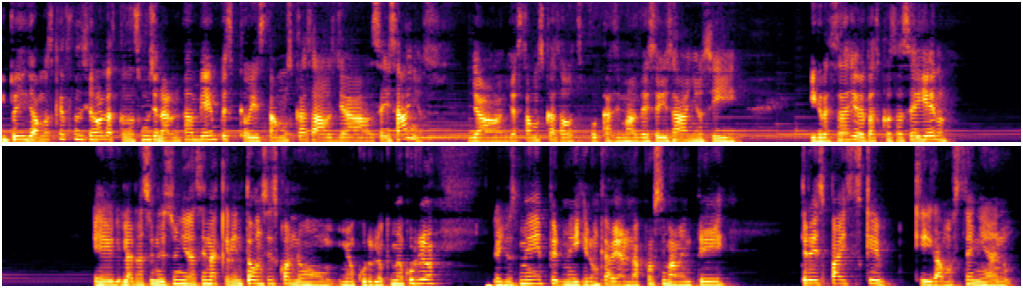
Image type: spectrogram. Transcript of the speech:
y pues digamos que funcionan, las cosas funcionaron tan bien, pues que hoy estamos casados ya seis años, ya, ya estamos casados por casi más de seis años y, y gracias a Dios las cosas se dieron. Eh, las Naciones Unidas en aquel entonces, cuando me ocurrió lo que me ocurrió, ellos me, me dijeron que habían aproximadamente tres países que que digamos tenían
